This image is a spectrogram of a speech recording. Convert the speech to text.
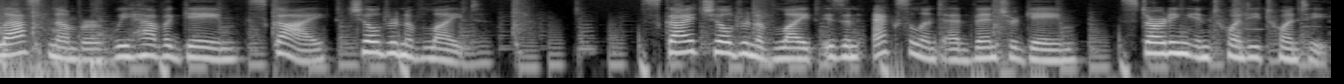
Last number we have a game, Sky, Children of Light. Sky Children of Light is an excellent adventure game, starting in 2020.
